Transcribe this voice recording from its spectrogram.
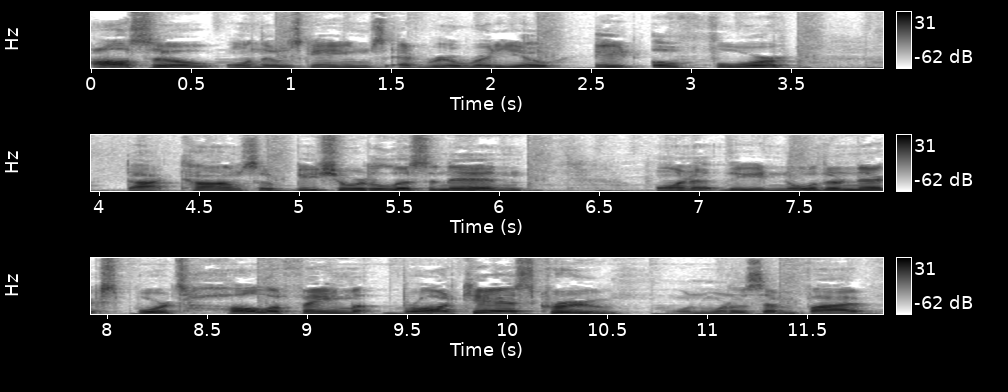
also on those games at Real Radio 804.com. So be sure to listen in on the Northern Neck Sports Hall of Fame broadcast crew on 1075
